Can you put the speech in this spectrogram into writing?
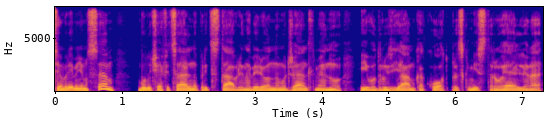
Тем временем Сэм, будучи официально представлен оберенному джентльмену и его друзьям как отпрыск мистера Эллера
